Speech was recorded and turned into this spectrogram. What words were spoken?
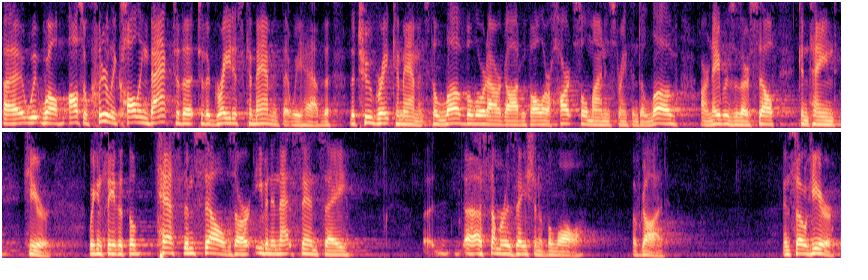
uh, we, well, also clearly calling back to the, to the greatest commandment that we have, the, the two great commandments to love the Lord our God with all our heart, soul, mind, and strength, and to love our neighbors as ourselves, contained here. We can see that the tests themselves are, even in that sense, a, a summarization of the law of God. And so here,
